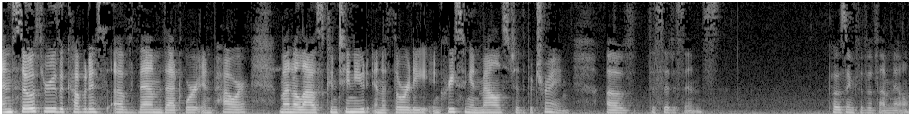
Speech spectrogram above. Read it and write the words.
And so, through the covetous of them that were in power, Menelaus continued in authority, increasing in malice to the betraying of the citizens. Posing for the thumbnail.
